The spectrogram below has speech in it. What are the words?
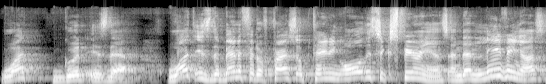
What good is that? What is the benefit of Christ obtaining all this experience and then leaving us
